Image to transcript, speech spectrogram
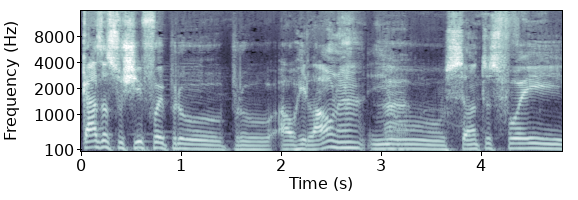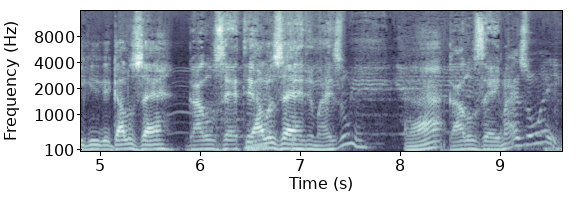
Casa Sushi foi pro, pro Al Hilal, né? E Ah. o Santos foi Galo Zé. Galo Zé teve, Galo Zé. teve mais um. Ah, Galo Zé e mais um aí.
